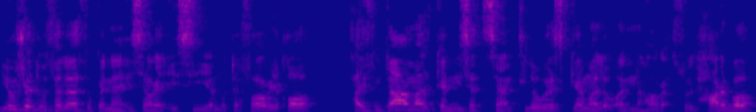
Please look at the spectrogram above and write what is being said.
يوجد ثلاث كنائس رئيسية متفارقة حيث تعمل كنيسة سانت لويس كما لو أنها رأس الحربة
